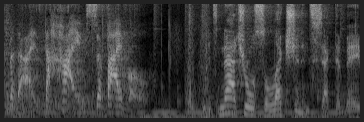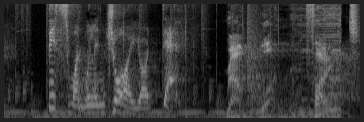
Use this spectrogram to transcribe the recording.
Have jeopardized the Hive's survival. It's natural selection, Insecta, babe. This one will enjoy your death. Round one. Fight.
